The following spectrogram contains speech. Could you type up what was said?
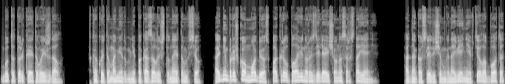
будто только этого и ждал. В какой-то момент мне показалось, что на этом все. Одним прыжком Мобиус покрыл половину разделяющего нас расстояния. Однако в следующее мгновение в тело бота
